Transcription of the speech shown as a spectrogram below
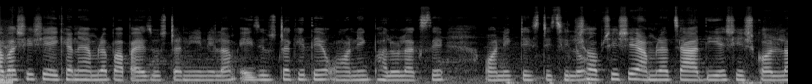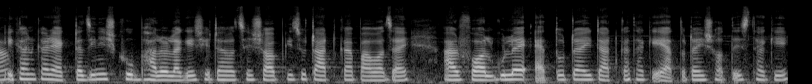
খাবার শেষে এখানে আমরা পাপায়া জুসটা নিয়ে নিলাম। এই জুসটা খেতে অনেক ভালো লাগছে অনেক টেস্টি ছিল। সব শেষে আমরা চা দিয়ে শেষ করলাম। এখানকার একটা জিনিস খুব ভালো লাগে সেটা হচ্ছে সব কিছু টাটকা পাওয়া যায়। আর ফলগুলো এতটাই টাটকা থাকে এতটাই সতেজ থাকে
